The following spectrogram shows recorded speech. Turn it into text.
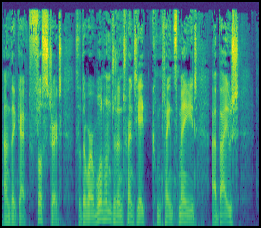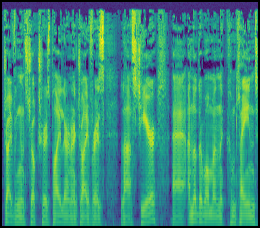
and they get flustered. So there were 128 complaints made about driving instructors by learner drivers last year. Uh, another woman complained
